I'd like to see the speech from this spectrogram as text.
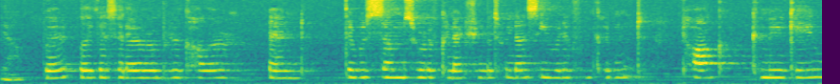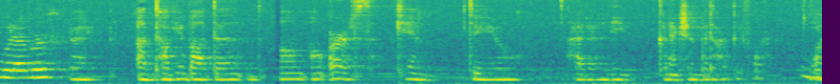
Yeah. but like I said, I remember her color, and there was some sort of connection between us, even if we couldn't talk, communicate, whatever. Right. I'm talking about the um, on Earth, Kim. Do you had any connection with her before? Why?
